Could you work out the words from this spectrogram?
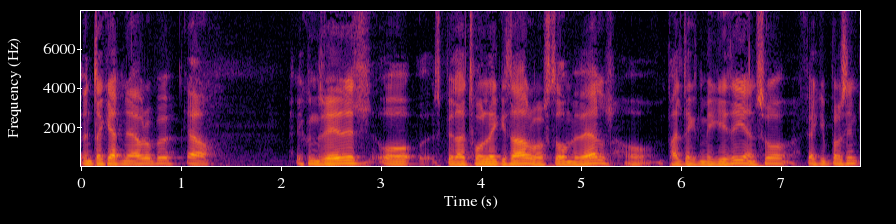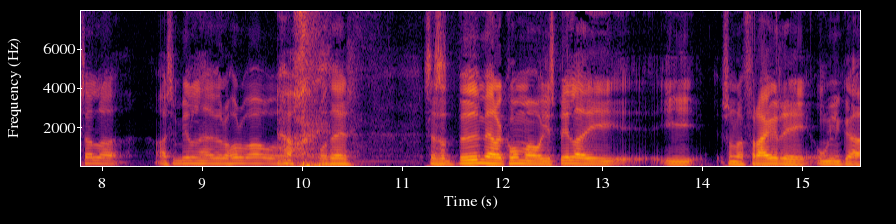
undarkeppni í Evrópu. Já, einhvern riðil og spilaði tvo leiki þar og stóð mig vel og pældi ekkert mikið í því en svo fekk ég bara símtala að AC Milan hefði verið að horfa á og, Já. og þeir sem sagt buðu mér að koma og ég spilaði í, í svona frægri unglinga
